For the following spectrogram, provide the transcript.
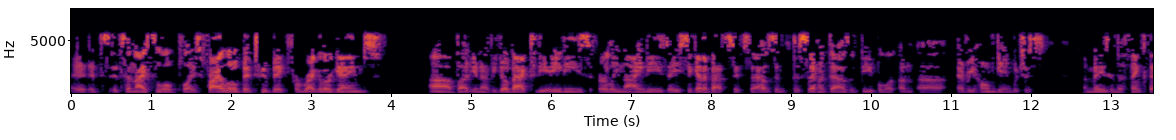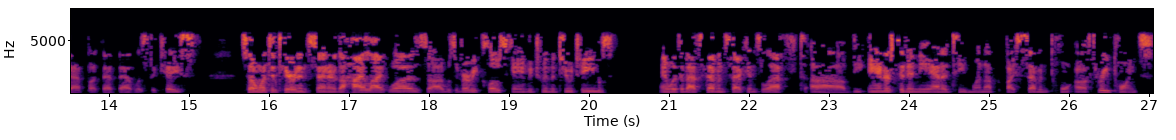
It- It's it's a nice little place. Probably a little bit too big for regular games. Uh, but you know, if you go back to the 80s, early 90s, they used to get about 6,000 to 7,000 people on uh, every home game, which is amazing to think that, but that that was the case. So I went to Tiernan Center. The highlight was uh, it was a very close game between the two teams, and with about seven seconds left, uh, the Anderson, Indiana team went up by seven po- uh, three points,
